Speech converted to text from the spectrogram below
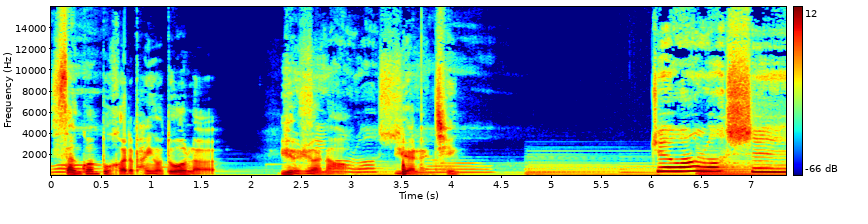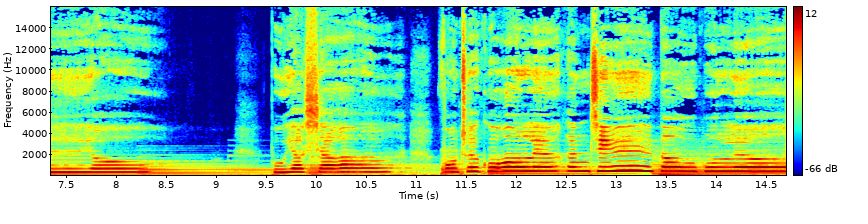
三观不合的朋友多了，越热闹越冷清。绝望若是有，不要想。风吹过，连痕迹都不留。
